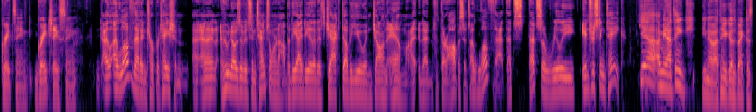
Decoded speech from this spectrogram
great scene. Great chase scene. I, I love that interpretation, and, who knows if it's intentional or not. But the idea that it's Jack W and John M, I, that, that they're opposites, I love that. That's that's a really interesting take. Yeah, I mean, I think you know, I think it goes back to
